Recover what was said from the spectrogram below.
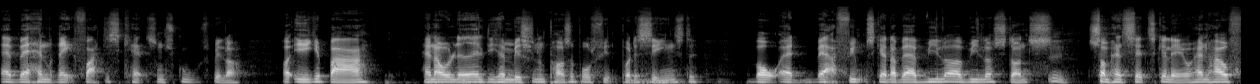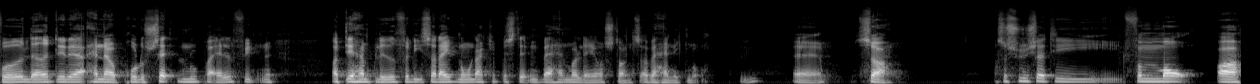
af, hvad han rent faktisk kan som skuespiller. Og ikke bare... Han har jo lavet alle de her Mission Impossible-film på det seneste, hvor at hver film skal der være vildere og vildere stunts, mm. som han selv skal lave. Han har jo fået lavet det der... Han er jo producent nu på alle filmene, og det er han blevet, fordi så er der ikke nogen, der kan bestemme, hvad han må lave stunts, og hvad han ikke må. Mm. Øh, så... Og så synes jeg, at de formår at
